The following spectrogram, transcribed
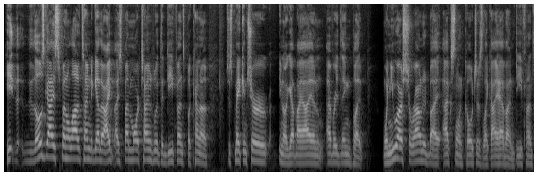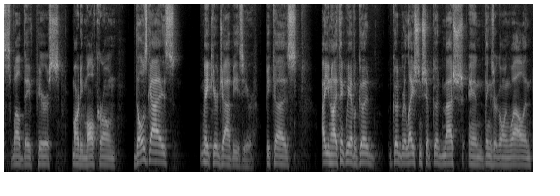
he th- those guys spend a lot of time together. I, I spend more times with the defense, but kind of just making sure you know I got my eye on everything. But when you are surrounded by excellent coaches like I have on defense as well, Dave Pierce, Marty Mulcrone, those guys make your job easier because uh, you know I think we have a good good relationship, good mesh, and things are going well. And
